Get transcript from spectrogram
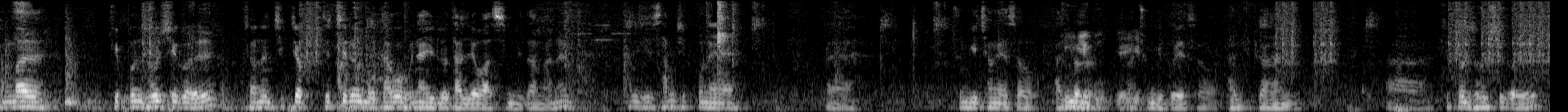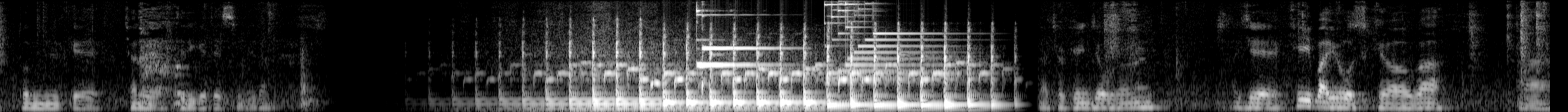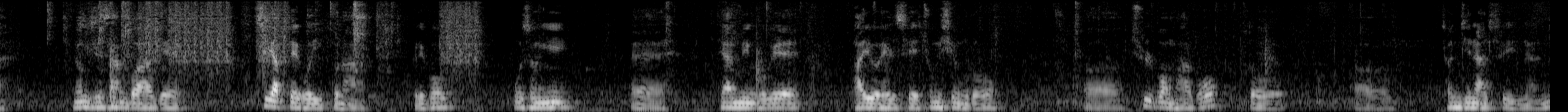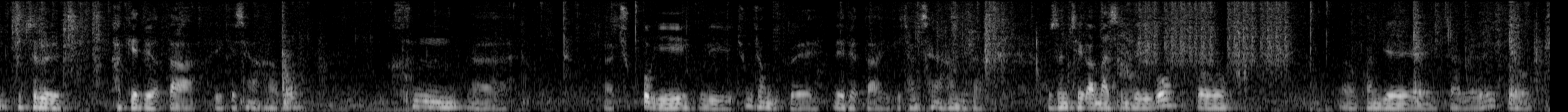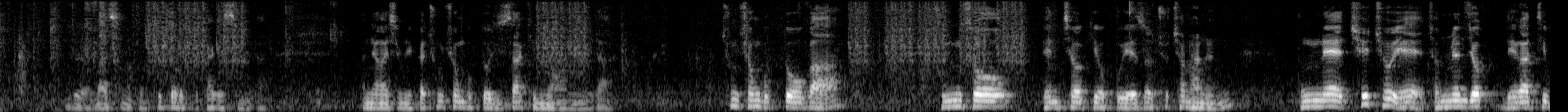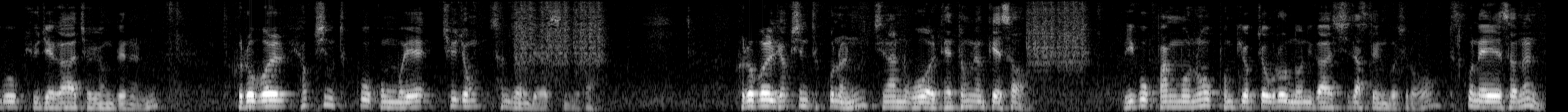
정말 기쁜 소식을 저는 직접 듣지를 못하고 그냥 일로 달려왔습니다만은 1시 30분에 중기청에서 발표를 중기부, 예, 예. 어, 중기부에서 발표한 아, 기쁜 소식을 도민들께 전해드리게 됐습니다. 이제 K바이오 스퀘어가 아, 명실상부하게 시작되고 있구나. 그리고 오성이 에, 대한민국의 바이오 헬스의 중심으로 어, 출범하고 또 어, 전진할 수 있는 기틀을 갖게 되었다 이렇게 생각하고 큰 어, 어, 축복이 우리 충청북도에 내렸다 이렇게 저는 생각합니다. 우선 제가 말씀드리고 또 어, 관계자들 또 이제 말씀을 좀 듣도록 하겠습니다. 안녕하십니까 충청북도지사 김영환입니다. 충청북도가 중소벤처기업부에서 추천하는 국내 최초의 전면적 네가티브 규제가 적용되는 글로벌 혁신특구 공모에 최종 선정되었습니다. 글로벌 혁신 특구는 지난 5월 대통령께서 미국 방문 후 본격적으로 논의가 시작된 것으로 특구 내에서는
